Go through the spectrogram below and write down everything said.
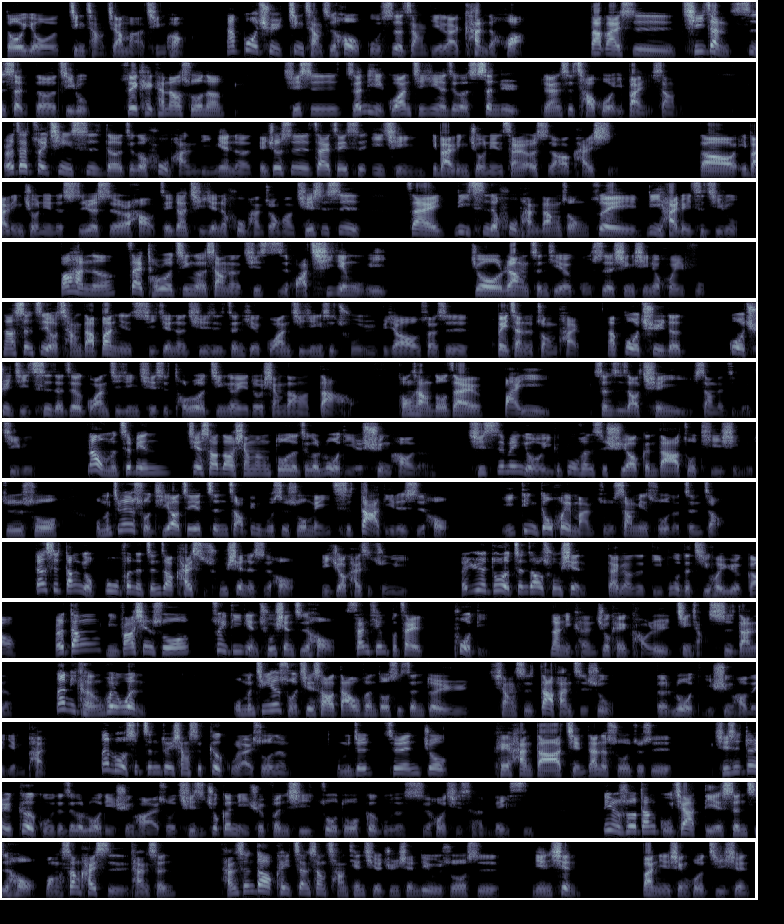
都有进场加码的情况。那过去进场之后，股市的涨跌来看的话，大概是七战四胜的记录，所以可以看到说呢。其实整体国安基金的这个胜率仍然是超过一半以上的，而在最近一次的这个护盘里面呢，也就是在这次疫情一百零九年三月二十号开始到一百零九年的十月十二号这一段期间的护盘状况，其实是在历次的护盘当中最厉害的一次记录，包含呢在投入金额上呢，其实只花七点五亿，就让整体的股市的信心的回复。那甚至有长达半年期间呢，其实整体的国安基金是处于比较算是备战的状态。那过去的过去几次的这个国安基金，其实投入的金额也都相当的大哦，通常都在百亿甚至到千亿以上的这个记录。那我们这边介绍到相当多的这个落底的讯号呢，其实这边有一个部分是需要跟大家做提醒的，就是说我们这边所提到这些征兆，并不是说每一次大跌的时候。一定都会满足上面所有的征兆，但是当有部分的征兆开始出现的时候，你就要开始注意。而越多的征兆出现，代表着底部的机会越高。而当你发现说最低点出现之后，三天不再破底，那你可能就可以考虑进场试单了。那你可能会问，我们今天所介绍的大部分都是针对于像是大盘指数的落底讯号的研判。那如果是针对像是个股来说呢，我们就这边就可以和大家简单的说，就是其实对于个股的这个落底讯号来说，其实就跟你去分析做多个股的时候其实很类似。例如说，当股价跌升之后，往上开始弹升，弹升到可以站上长天期的均线，例如说是年限、半年线或者季线，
